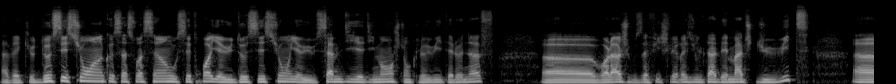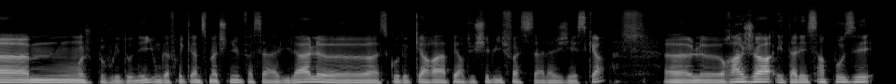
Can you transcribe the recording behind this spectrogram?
avec deux sessions, hein, que ça soit C1 ou C3. Il y a eu deux sessions, il y a eu samedi et dimanche, donc le 8 et le 9, voilà, je vous affiche les résultats des matchs du 8. Je peux vous les donner. Young Africans match nul face à Al Hilal. Asco de Cara a perdu chez lui face à la JSK. le Raja est allé s'imposer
